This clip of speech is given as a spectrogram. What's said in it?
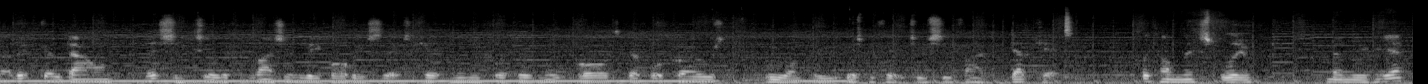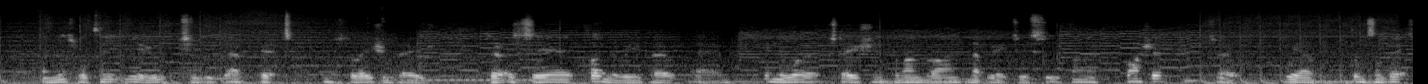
Let it go down this and the different devices, V4, V6, kit, mini flippers, multi-boards, Deadboard Pros. We want the USB 32 C5 dev kit. Click on this blue menu here and this will take you to the dev kit installation page. So as you see here, clone the repo, um, in the workstation command line, navigate to C5 Flasher. So we have done some bits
